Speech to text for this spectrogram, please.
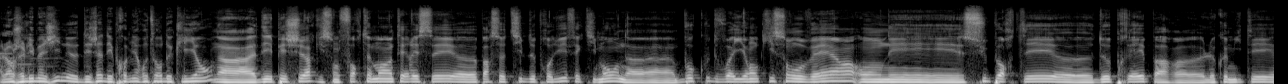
Alors je l'imagine euh, déjà des premiers retours de clients. On a des pêcheurs qui sont fortement intéressés euh, par ce type de produit. Effectivement, on a beaucoup de voyants qui sont ouverts. On est supporté euh, de près par le comité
